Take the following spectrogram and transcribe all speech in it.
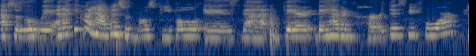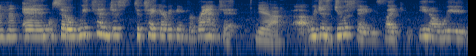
Absolutely. And I think what happens with most people is that they're they haven't heard this before. Mm-hmm. And so we tend just to take everything for granted. Yeah. Uh, we just do things like you know we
